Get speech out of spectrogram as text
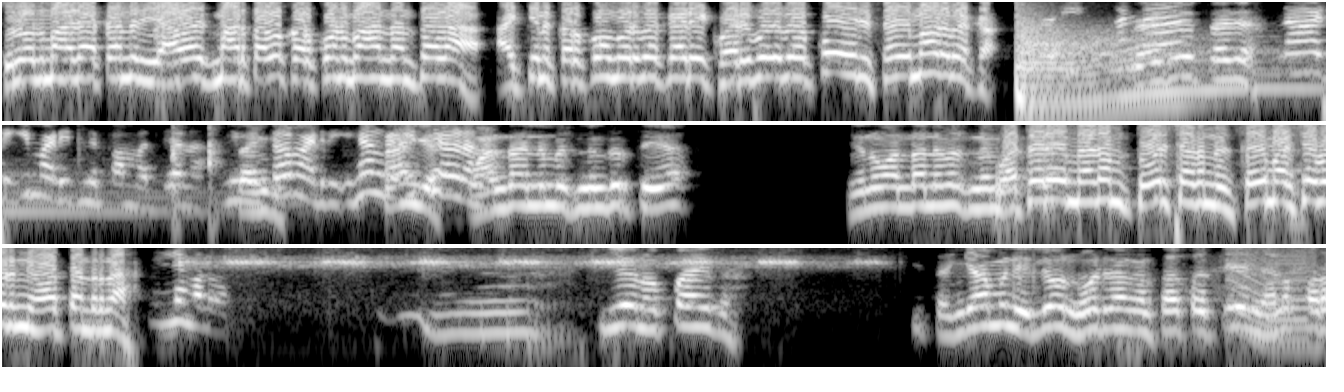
ಚಲೋದ್ ಮಾಡ್ಯಾಕಂದ್ರ ಯಾವಾಗ ಮಾಡ್ತಾವ ಕರ್ಕೊಂಡ್ ಬಾ ಅಂತಾಳ ಆಕಿನ ಕರ್ಕೊಂಡ್ ಬರ್ಬೇಕಾರಿ ಕೊರಿ ಬೀಳ್ಬೇಕು ಇಲ್ಲಿ ಸಹಿ ಮಾಡ್ಬೇಕ. ನಾ ಅಡಿಗೆ ಮಾಡಿದ್ನಪ್ಪ ಮಧ್ಯಾಹ್ನ. ನೀವ್ ಊಟ ತಂಗಿ- ಮಾಡಿದ್ರಿ. ಹೆಂಗ ತಂಗಿ ಹೇಳ ಒಂದ ನಿಮಿಷ ನಿಂದಿರ್ತಿ. ಇನ್ನು ಒಂದ ನಿಮಿಷ ನಿಂದ ಒಟ್ಟರಿ ಮೇಡಮ್ ತೋರ್ಸಿ ಅದನ್ನ ಸಹಿ ಮಾಡ್ಸೇ ಬಿಡ್ರಿ ನೀವು ಹೇಳ್ತಾನ್ರ ಇಲ್ಲೇ ಮಾಡುವ. ಏನಪ್ಪ ಇದು? ಈ ತಂಗ್ಯಾಮನಿ ಎಲ್ಲೋ ನೋಡಿದಂಗ ಅನ್ಸಾತತಿ ನೆನಪರ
